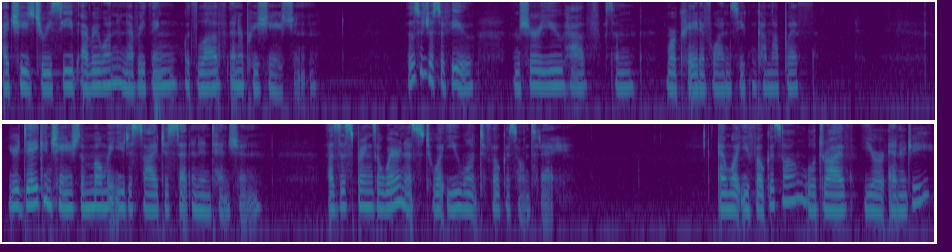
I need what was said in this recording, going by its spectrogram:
I choose to receive everyone and everything with love and appreciation. Those are just a few. I'm sure you have some more creative ones you can come up with. Your day can change the moment you decide to set an intention, as this brings awareness to what you want to focus on today. And what you focus on will drive your energy,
